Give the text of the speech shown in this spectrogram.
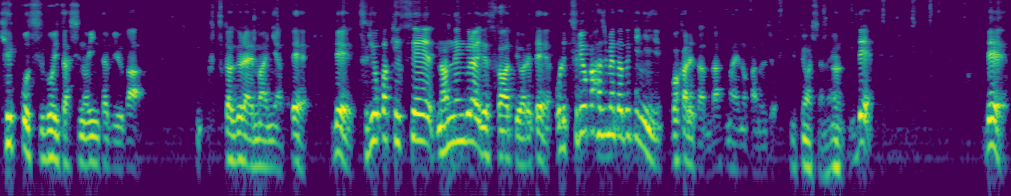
結構すごい雑誌のインタビューが2日ぐらい前にあって、で、釣り岡結成何年ぐらいですかって言われて、俺釣り岡始めた時に別れたんだ、前の彼女。言ってましたね。うんで、で、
